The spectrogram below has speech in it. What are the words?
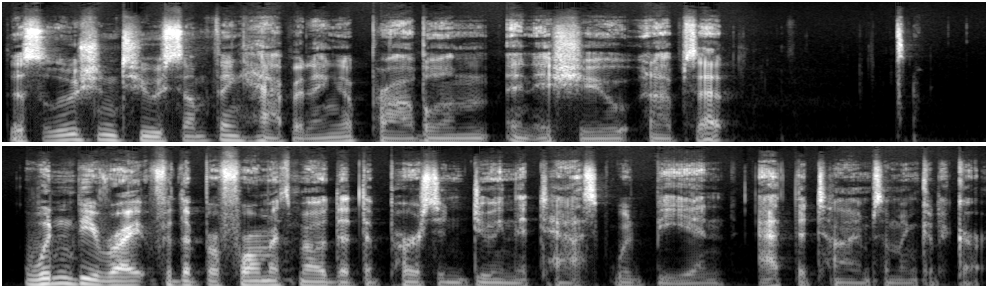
the solution to something happening, a problem, an issue, an upset, wouldn't be right for the performance mode that the person doing the task would be in at the time something could occur.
